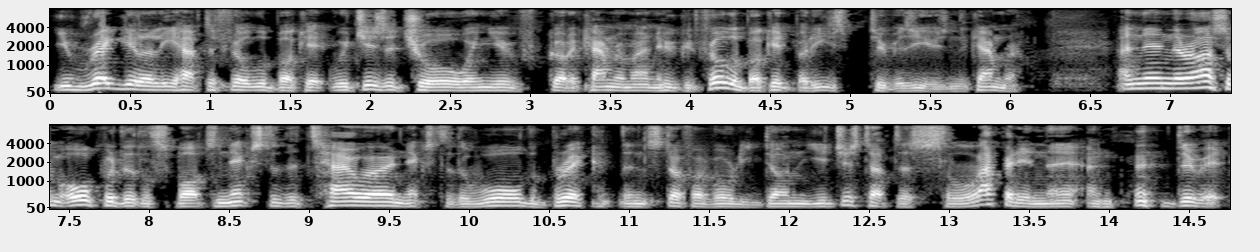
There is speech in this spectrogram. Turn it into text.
You regularly have to fill the bucket, which is a chore when you've got a cameraman who could fill the bucket, but he's too busy using the camera. And then there are some awkward little spots next to the tower, next to the wall, the brick and stuff I've already done. You just have to slap it in there and do it.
